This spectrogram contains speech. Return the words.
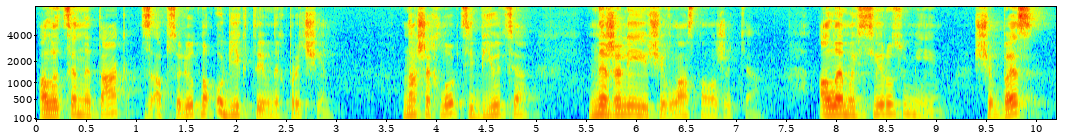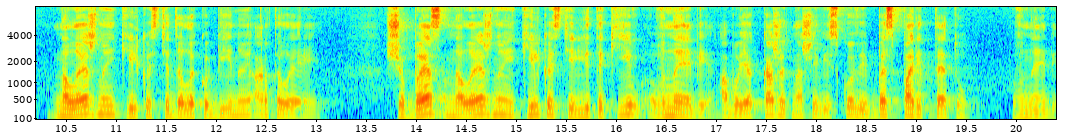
Але це не так з абсолютно об'єктивних причин. Наші хлопці б'ються, не жаліючи власного життя. Але ми всі розуміємо, що без належної кількості далекобійної артилерії, що без належної кількості літаків в небі, або, як кажуть наші військові, без паритету в небі,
